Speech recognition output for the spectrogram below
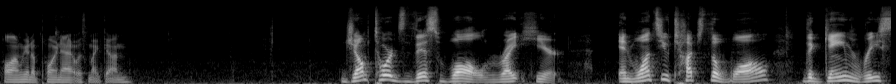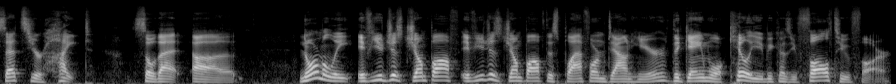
Hold on, I'm going to point at it with my gun. Jump towards this wall right here. And once you touch the wall, the game resets your height. So that uh, normally if you just jump off if you just jump off this platform down here, the game will kill you because you fall too far.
